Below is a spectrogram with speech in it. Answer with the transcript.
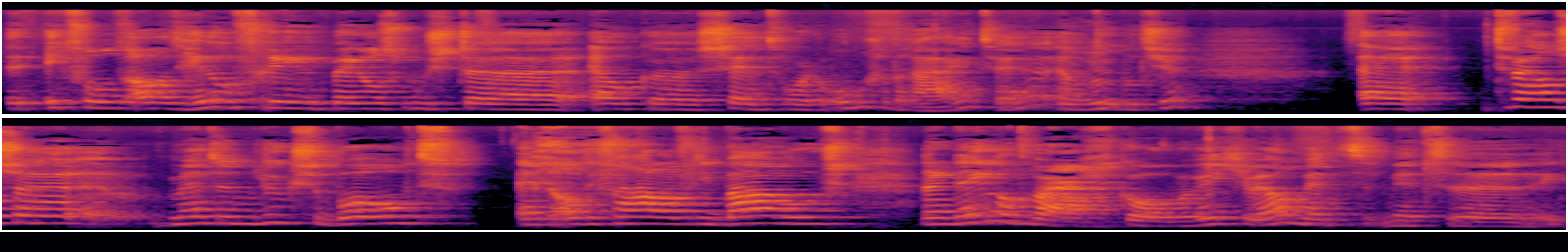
ik vond het altijd heel vreemd. Bij ons moest eh, elke cent worden omgedraaid, hè, elk Mhm. dubbeltje. Eh, terwijl ze met een luxe boot en al die verhalen over die baboes naar Nederland waren gekomen, weet je wel. Met, met eh, ik,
